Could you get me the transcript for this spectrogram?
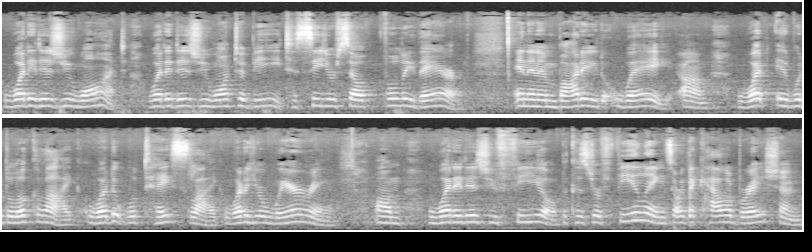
what it is you want, what it is you want to be, to see yourself fully there in an embodied way, um, what it would look like, what it will taste like, what are you're wearing, um, what it is you feel, because your feelings are the calibration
